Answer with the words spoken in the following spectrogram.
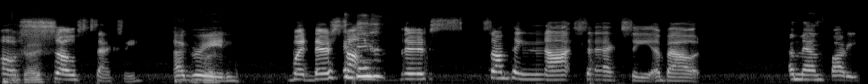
Oh, Okay. so sexy. Agreed. But there's And something then- there's something not sexy about A man's body.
